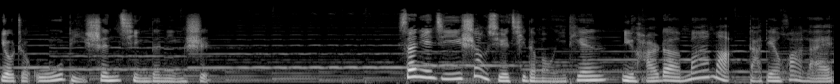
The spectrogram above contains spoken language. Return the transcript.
有着无比深情的凝视。三年级上学期的某一天，女孩的妈妈打电话来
